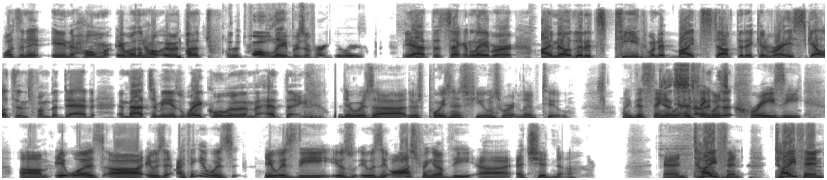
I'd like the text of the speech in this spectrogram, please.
wasn't it in Homer? It wasn't Homer. It was the tw- The Twelve Labors of Hercules. yeah, the second labor. I know that its teeth, when it bites stuff, that it can raise skeletons from the dead, and that to me is way cooler than the head thing. there was uh there was poisonous fumes where it lived too. Like this thing, Yes. this Yeah, thing was a- crazy. Um, it was uh, it was I think it was it was the it was it was the offspring of the uh, Echidna and Typhon. Typhon,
